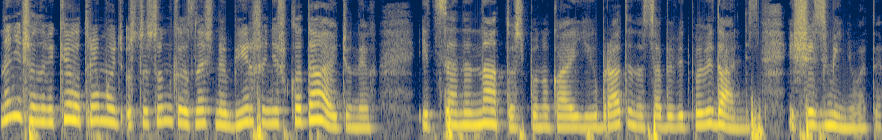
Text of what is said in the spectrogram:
Нині чоловіки отримують у стосунках значно більше, ніж вкладають у них, і це не надто спонукає їх брати на себе відповідальність і щось змінювати.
